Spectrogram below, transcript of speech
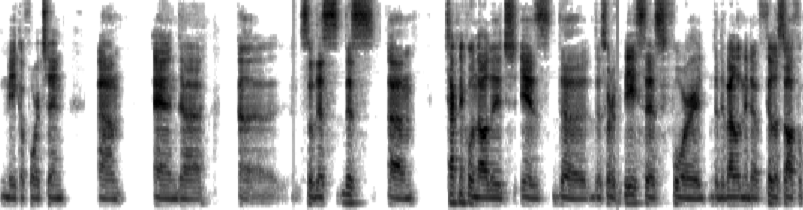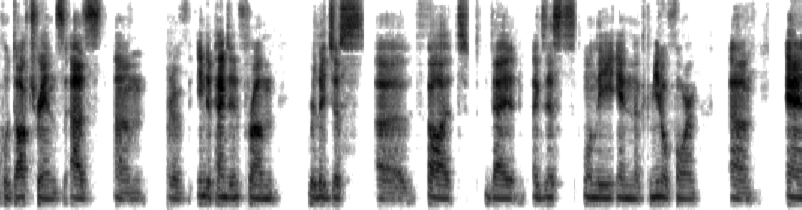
make a fortune. Um, and uh, uh, so, this this um, technical knowledge is the the sort of basis for the development of philosophical doctrines as um, sort of independent from religious uh, thought that exists only in the communal form. Um, and,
